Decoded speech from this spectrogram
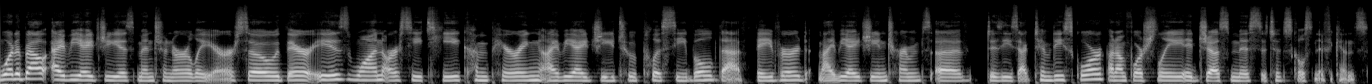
What about IVIG as mentioned earlier? So there is one RCT comparing IVIG to a placebo that favored IVIG in terms of disease activity score, but unfortunately it just missed statistical significance.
